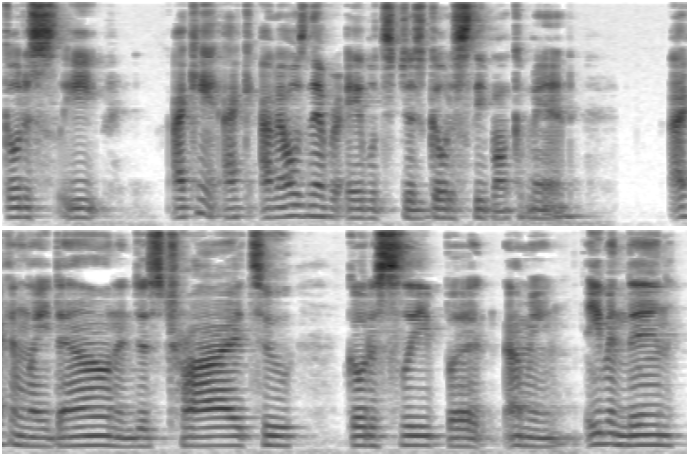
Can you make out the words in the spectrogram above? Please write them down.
go to sleep. I can't, I, I was never able to just go to sleep on command. I can lay down and just try to go to sleep, but I mean, even then,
